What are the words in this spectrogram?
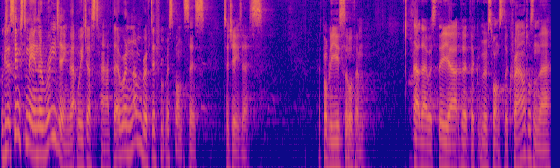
Because it seems to me in the reading that we just had, there were a number of different responses to Jesus. Probably you saw them. Uh, there was the, uh, the, the, response of the crowd, wasn't there?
